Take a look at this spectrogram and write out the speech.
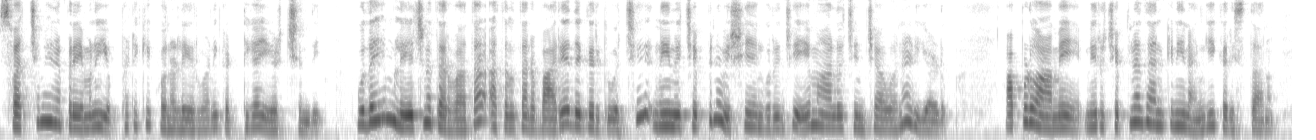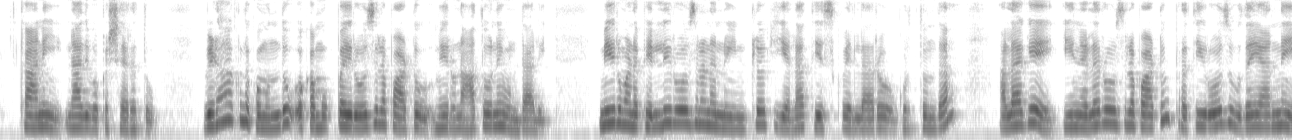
స్వచ్ఛమైన ప్రేమను ఎప్పటికీ కొనలేరు అని గట్టిగా ఏడ్చింది. ఉదయం లేచిన తర్వాత అతను తన భార్య దగ్గరికి వచ్చి నేను చెప్పిన విషయం గురించి ఏం ఆలోచించావు? అని అడిగాడు. అప్పుడు ఆమె మీరు చెప్పిన దానికి నేను అంగీకరిస్తాను కానీ నాది ఒక షరతు. విడాకులకు ముందు ఒక ముప్పై రోజుల పాటు మీరు నాతోనే ఉండాలి. మీరు మన పెళ్ళి రోజున నన్ను ఇంట్లోకి ఎలా తీసుకువెళ్ళారో గుర్తుందా? అలాగే ఈ నెల రోజుల పాటు ప్రతిరోజు ఉదయాన్నే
